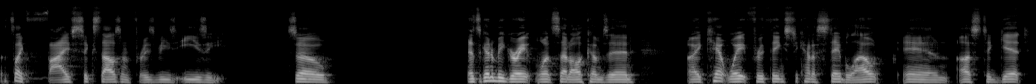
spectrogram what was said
That's like five, six thousand frisbees easy. So it's going to be great once that all comes in. I can't wait for things to kind of stable out and us to get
